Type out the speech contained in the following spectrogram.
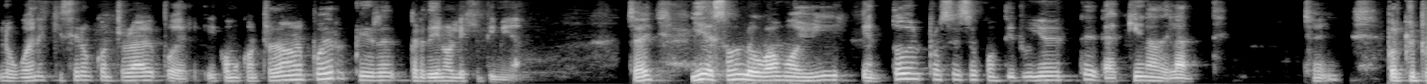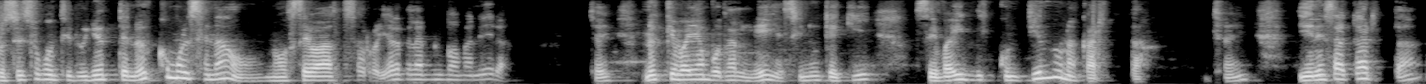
los buenos quisieron controlar el poder. Y como controlaron el poder, perdieron legitimidad. ¿sabes? Y eso lo vamos a vivir en todo el proceso constituyente de aquí en adelante. ¿Sabes? Porque el proceso constituyente no es como el Senado, no se va a desarrollar de la misma manera. ¿sabes? No es que vayan a votar leyes, sino que aquí se va a ir discutiendo una carta. ¿sabes? Y en esa carta,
